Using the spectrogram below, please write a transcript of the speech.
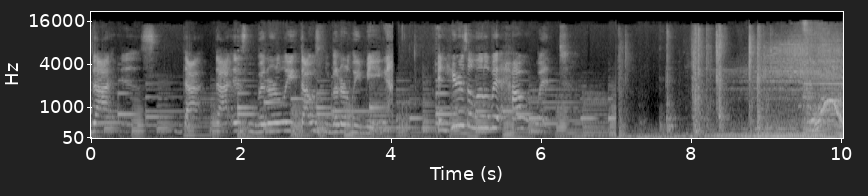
that is that that is literally that was literally me. And here's a little bit how it went. Yeah!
